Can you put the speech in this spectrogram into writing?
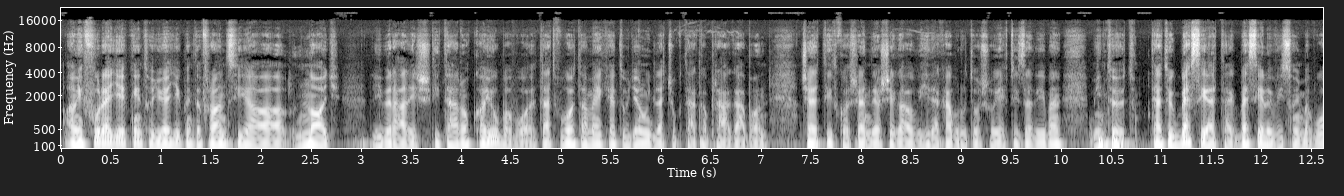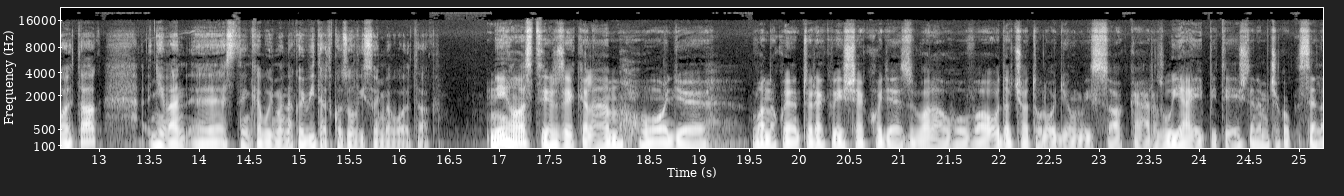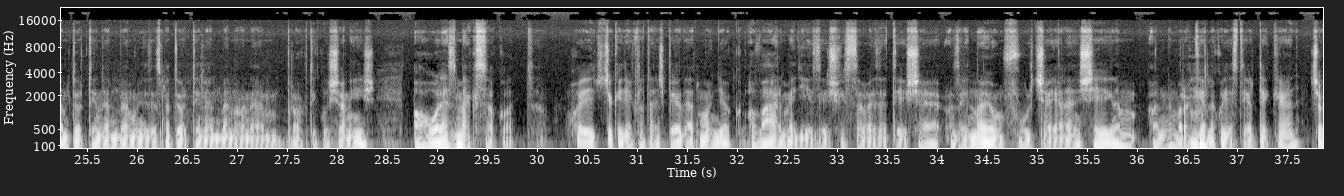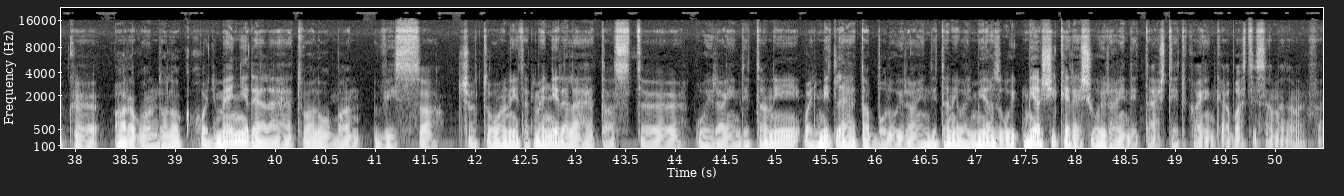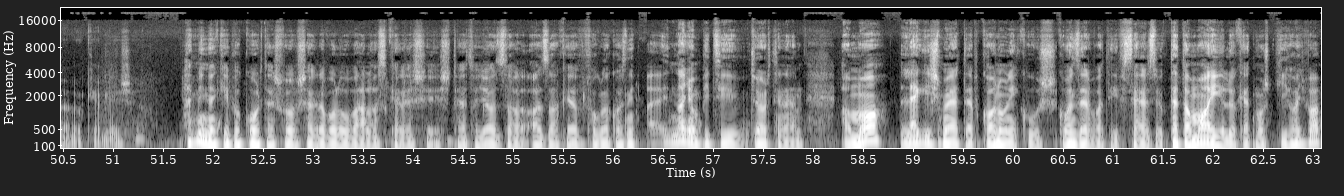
ami fura egyébként, hogy ő egyébként a francia nagy liberális titánokkal jóba volt. Tehát volt, amelyeket ugyanúgy lecsukták a Prágában, a cseh titkos rendőrség a hidegháború utolsó évtizedében, mint őt. Tehát ők beszéltek, beszélő viszonyban voltak, nyilván ezt inkább úgy mondanak, hogy vitatkozó viszonyban voltak. Néha azt érzékelem, hogy vannak olyan törekvések, hogy ez valahova oda csatolódjon vissza, akár az újjáépítés, de nem csak a szellemtörténetben, vagy az eszmetörténetben, hanem praktikusan is, ahol ez megszakadt hogy csak egy eklatáns példát mondjak, a vármegyézés visszavezetése az egy nagyon furcsa jelenség, nem, nem arra hmm. kérlek, hogy ezt értékeld, csak arra gondolok, hogy mennyire lehet valóban visszacsatolni, tehát mennyire lehet azt ö, újraindítani, vagy mit lehet abból újraindítani, vagy mi, az új, mi a sikeres újraindítás titka inkább, azt hiszem ez a megfelelő kérdés. Hát mindenképp a kortárs valóságra való válaszkeresés, tehát hogy azzal, azzal kell foglalkozni. Egy nagyon pici történelem. A ma legismertebb kanonikus konzervatív szerzők, tehát a mai élőket most kihagyva,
